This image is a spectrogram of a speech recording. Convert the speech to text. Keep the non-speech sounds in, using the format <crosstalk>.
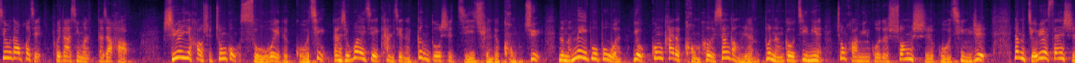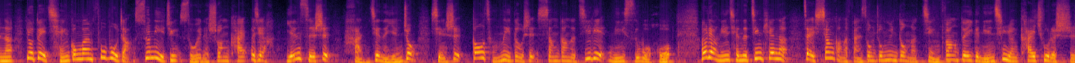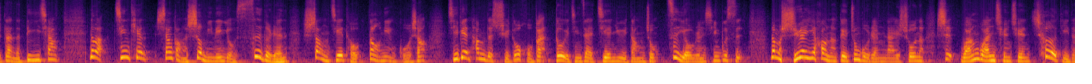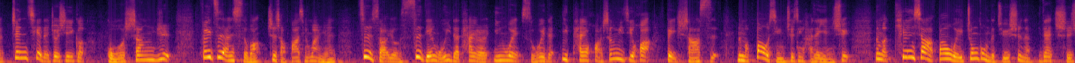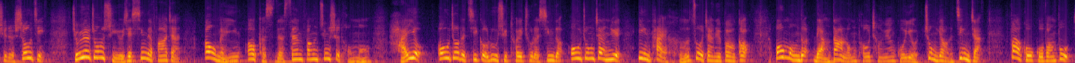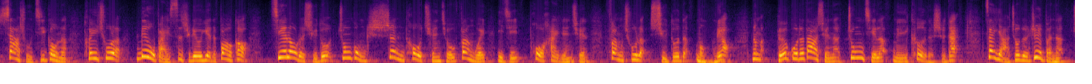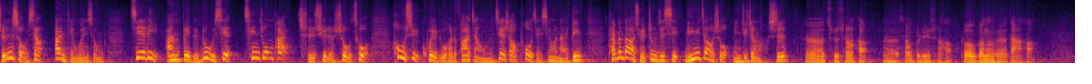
新闻大破解，破大新闻。大家好。十月一号是中共所谓的国庆，但是外界看见的更多是集权的恐惧。那么内部不稳，又公开的恐吓香港人不能够纪念中华民国的双十国庆日。那么九月三十呢，又对前公安副部长孙立军所谓的双开，而且言辞是罕见的严重，显示高层内斗是相当的激烈，你死我活。而两年前的今天呢，在香港的反送中运动呢，警方对一个年轻人开出了实弹的第一枪。那么今天香港的社民连有四。四个人上街头悼念国殇，即便他们的许多伙伴都已经在监狱当中，自由人心不死。那么十月一号呢，对中国人民来说呢，是完完全全彻底的真切的，就是一个。国殇日，非自然死亡至少八千万人，至少有四点五亿的胎儿因为所谓的一胎化生育计划被杀死。那么暴行至今还在延续。那么天下包围中共的局势呢，也在持续的收紧。九月中旬有一些新的发展，澳美英 AUKUS 的三方军事同盟，还有欧洲的机构陆续推出了新的欧中战略印太合作战略报告。欧盟的两大龙头成员国有重要的进展。法国国防部下属机构呢，推出了六百四十六页的报告，揭露了许多中共渗透全球范围以及迫害人权，放出了许多的猛料。那么德国的大选呢，终结了梅克尔的时代。在亚洲的日本呢，准首相岸田文雄接力安倍的路线，亲中派持续的受挫，后续会如何的发展？我们介绍破解新闻来宾，台湾大学政治系名誉教授明居正老师。呃，主持人好，呃，桑普律师好，各位观众朋友大家好。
